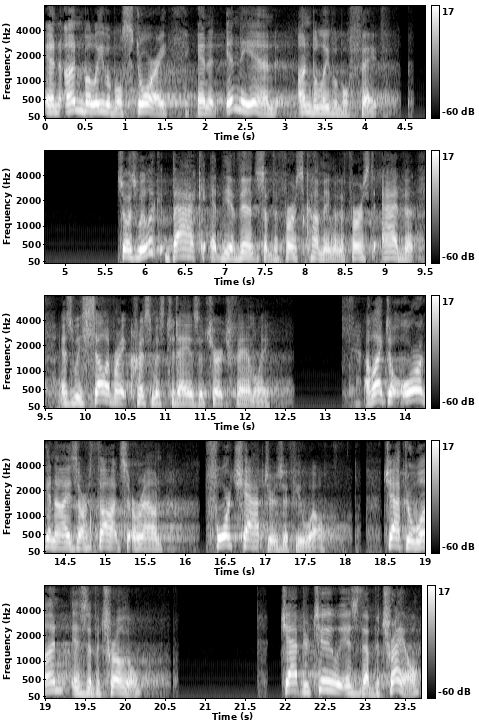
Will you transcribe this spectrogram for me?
an unbelievable story, and in the end, unbelievable faith. So, as we look back at the events of the first coming, of the first advent, as we celebrate Christmas today as a church family, I'd like to organize our thoughts around four chapters, if you will. Chapter one is the betrothal. Chapter 2 is the betrayal.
